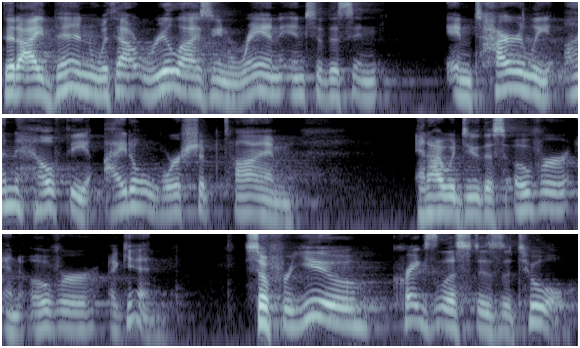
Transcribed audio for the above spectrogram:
that I then, without realizing, ran into this in, entirely unhealthy idol worship time. And I would do this over and over again. So for you, Craigslist is a tool.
